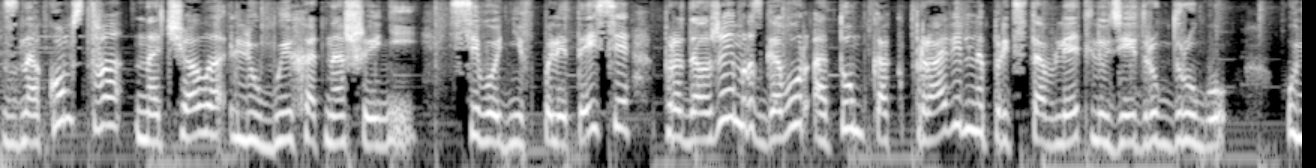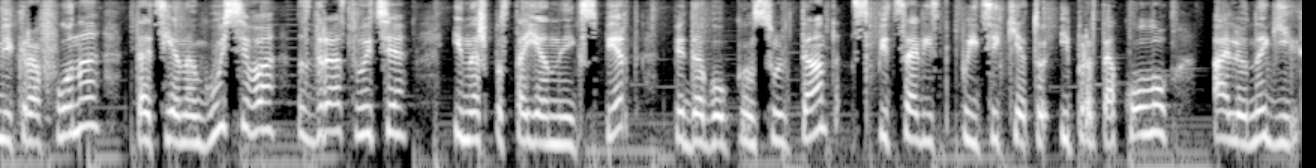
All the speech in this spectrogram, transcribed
Знакомство – начало любых отношений. Сегодня в Политесе продолжаем разговор о том, как правильно представлять людей друг другу. У микрофона Татьяна Гусева. Здравствуйте. И наш постоянный эксперт, педагог-консультант, специалист по этикету и протоколу Алена Гиль.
